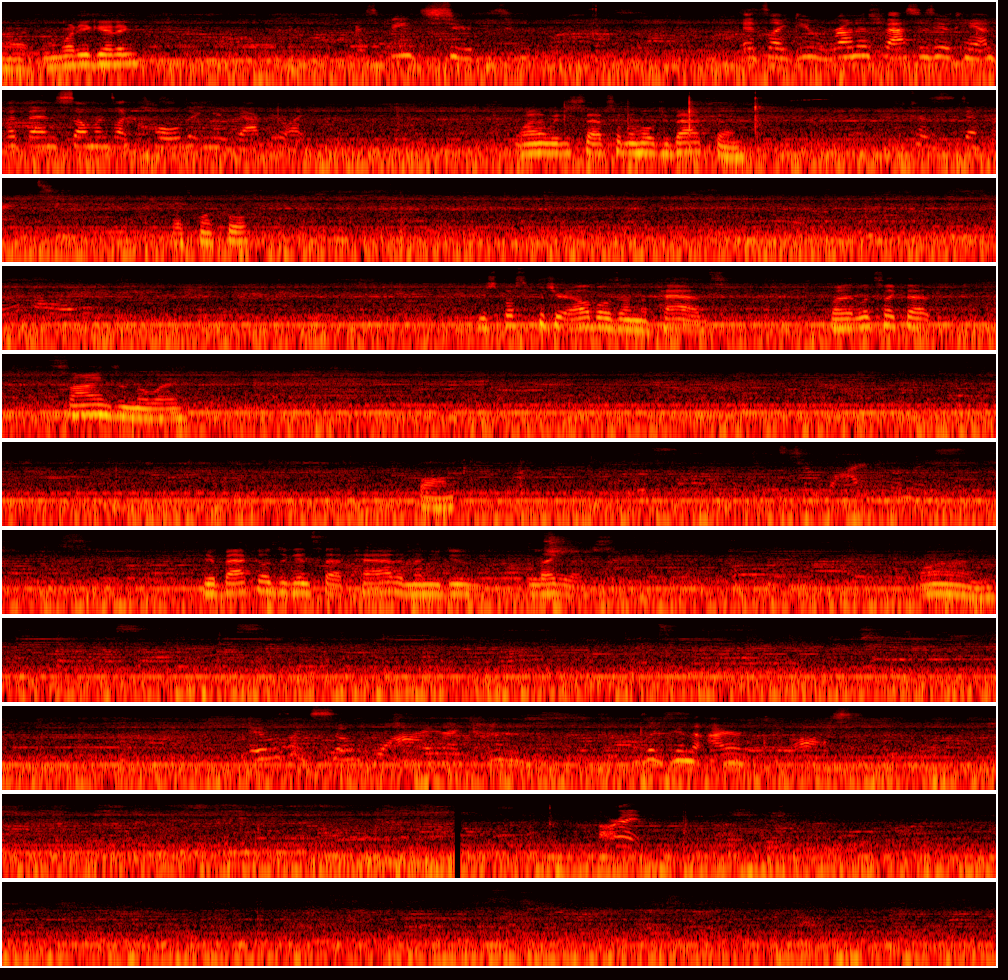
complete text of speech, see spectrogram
Alright, and what are you getting? Or speed chutes. It's like you run as fast as you can, but then someone's like holding you back. You're like, Why don't we just have someone hold you back then? because it's different. That's more cool. You're supposed to put your elbows on the pads, but it looks like that sign's in the way. Bonk. Your back goes against that pad and then you do leg lifts. Was the iron cross. All right.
